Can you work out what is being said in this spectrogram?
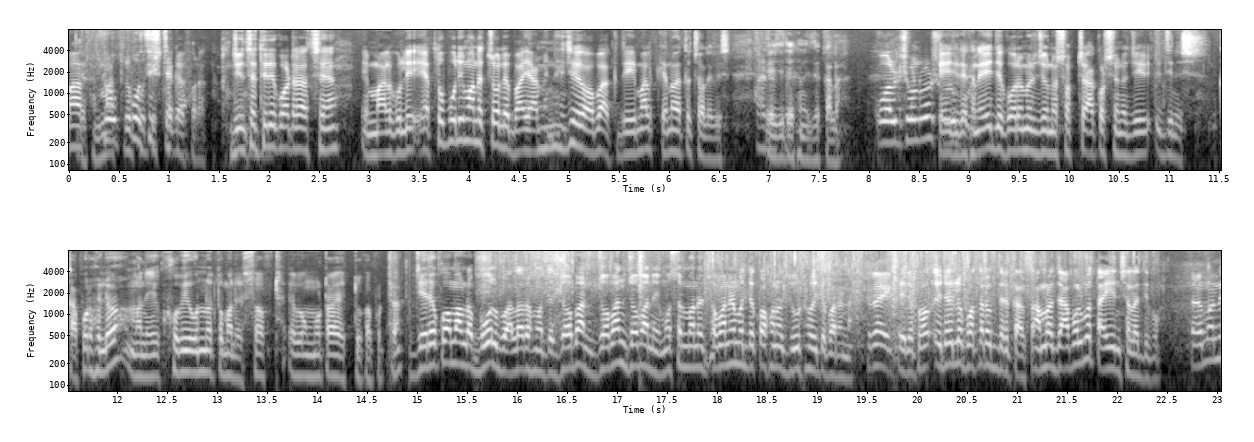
মাত্র মাত্র পঁচিশ টাকা। ফরাক জিন্সের থ্রি কোয়ার্টার আছে এই মালগুলি এত পরিমাণে চলে ভাই আমি নিজে অবাক যে এই মাল কেন এত চলে বেশ। এই যে দেখেন এই যে কালার। সম্পর্কে এই যে দেখেন এই যে গরমের জন্য সবচেয়ে আকর্ষণীয় যে জিনিস কাপড় হলো মানে খুবই উন্নত মানের সফট এবং মোটা একটু কাপড়টা। যেরকম আমরা বলব আল্লাহ রহমতে জবান জবান জবানে মুসলমানের জবানের মধ্যে কখনো জুট হইতে পারে না। এটা হলো প্রতারকদের কাজ। আমরা যা বলব তাই ইনশাল্লাহ দিব। তার মানে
